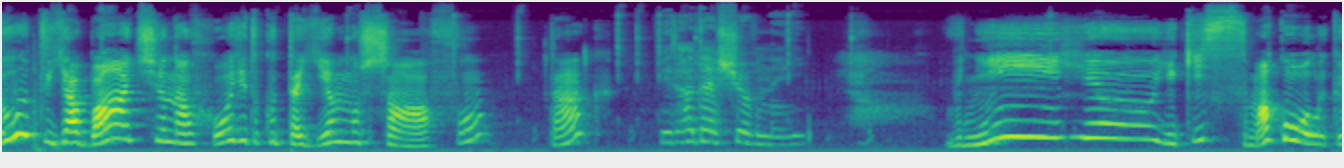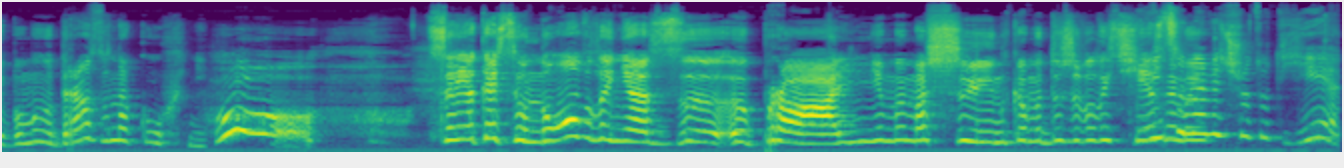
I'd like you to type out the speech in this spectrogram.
Тут я бачу на вході таку таємну шафу. Так? Відгадай, що в неї. В ній е, якісь смаколики, бо ми одразу на кухні. О! Це якесь оновлення з е, пральніми машинками, дуже Дивіться величезними. навіть, що тут є.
